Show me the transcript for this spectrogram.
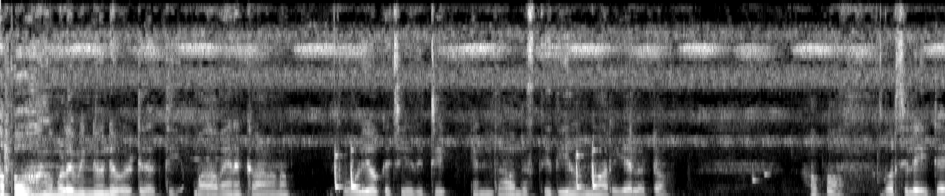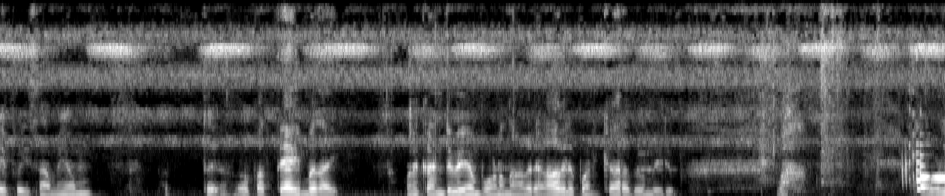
അപ്പോൾ നമ്മൾ മിന്നുവിന്റെ വീട്ടിലെത്തി. മാവേനെ കാണണം. പോളിയോ ഒക്കെ ചെയ്തിട്ട് എന്താ അവന്റെ സ്ഥിതി എന്നൊന്നും അറിയാലോ കേട്ടോ. അപ്പോൾ കുറച്ച് ലേറ്റായി പോയി. സമയം പത്ത് പത്തേ അമ്പതായി അവനെ കണ്ടു വേഗം പോകണം നാളെ രാവിലെ പണിക്കാർ അതും വരും. വാ. അവൾ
